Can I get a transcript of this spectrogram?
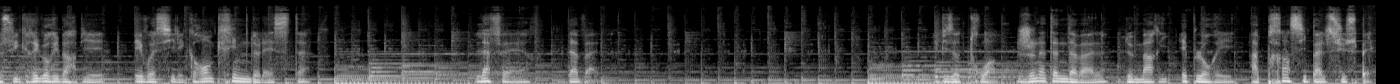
Je suis Grégory Barbier et voici les grands crimes de l'Est. L'affaire Daval. Épisode 3. Jonathan Daval, de Marie éplorée à principal suspect.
